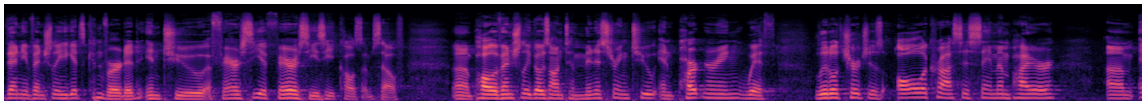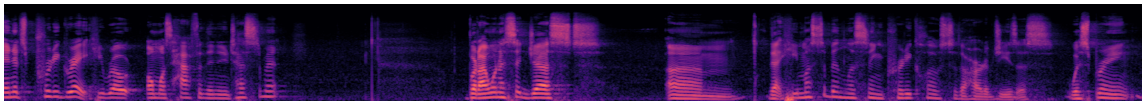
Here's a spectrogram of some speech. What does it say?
then eventually he gets converted into a Pharisee of Pharisees, he calls himself. Uh, Paul eventually goes on to ministering to and partnering with little churches all across this same empire. Um, and it's pretty great. He wrote almost half of the New Testament. But I want to suggest um, that he must have been listening pretty close to the heart of Jesus, whispering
